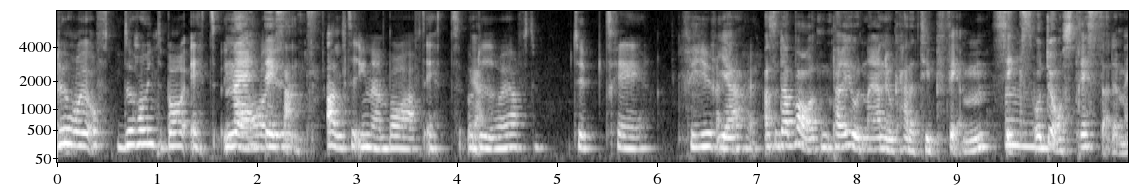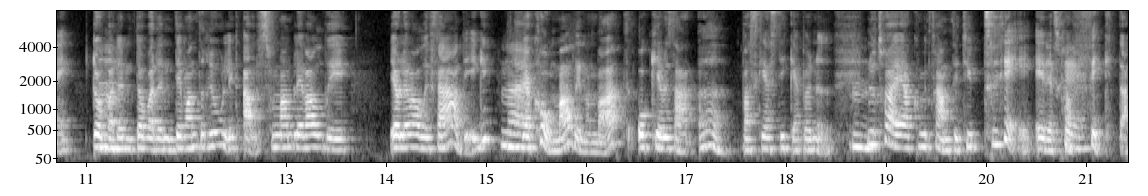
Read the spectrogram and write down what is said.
du har ju, ofta, du har ju inte bara ett. Jag nej, har det är ju sant. alltid innan bara haft ett. Och Ja. du har ju haft typ tre, fyra Ja, kanske. alltså det var en period när jag nog hade typ fem, sex Mm. och då stressade mig. Då var det, Mm. då var det, det var inte roligt alls för man blev aldrig, jag blev aldrig färdig. Nej. Jag kom aldrig någon vart och jag blev såhär, "Öh, vad ska jag sticka på nu? Mm. Nu tror jag jag har kommit fram till typ tre är det Tre. perfekta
